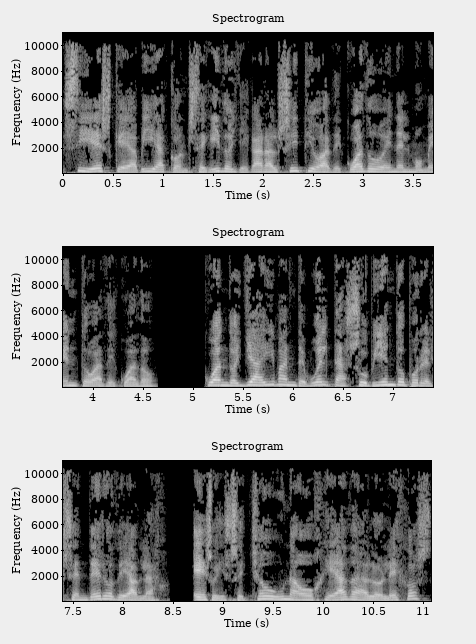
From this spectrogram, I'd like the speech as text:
si es que había conseguido llegar al sitio adecuado en el momento adecuado. Cuando ya iban de vuelta subiendo por el sendero de Ablaj, Esois echó una ojeada a lo lejos,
